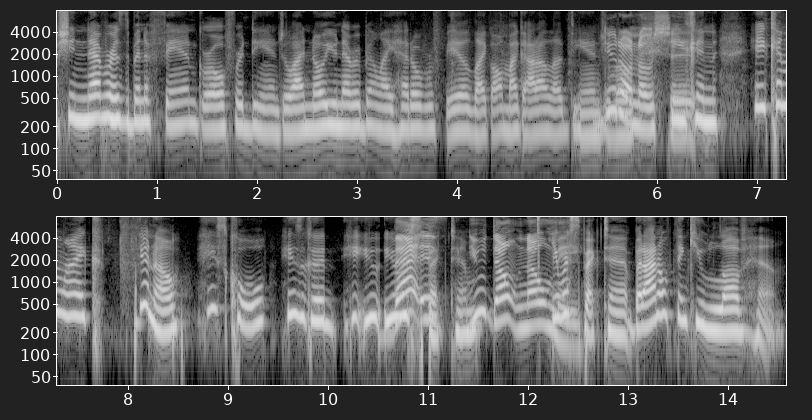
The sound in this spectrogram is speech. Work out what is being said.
she never has been a fangirl for D'Angelo. I know you never been like head over field like oh my god I love D'Angelo. You don't know shit. He can he can like you know he's cool. He's a good. He you you That is- respect him. You don't know me. You respect him, but I don't think you love him.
